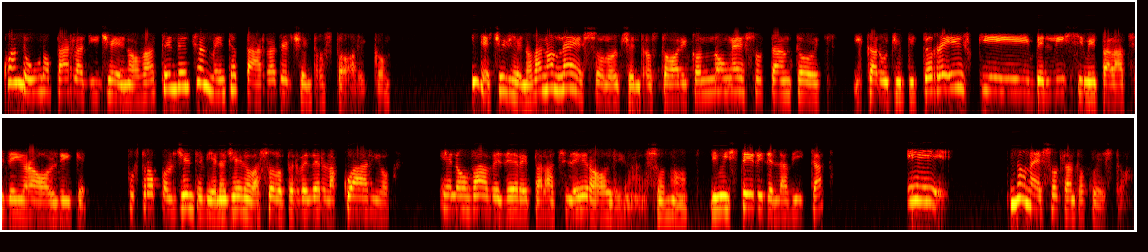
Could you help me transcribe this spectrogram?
quando uno parla di Genova tendenzialmente parla del centro storico. Invece Genova non è solo il centro storico, non è soltanto i carugi pittoreschi, i bellissimi palazzi dei Rolli, che purtroppo la gente viene a Genova solo per vedere l'acquario e non va a vedere i palazzi dei Rolli, sono i misteri della vita e non è soltanto questo.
